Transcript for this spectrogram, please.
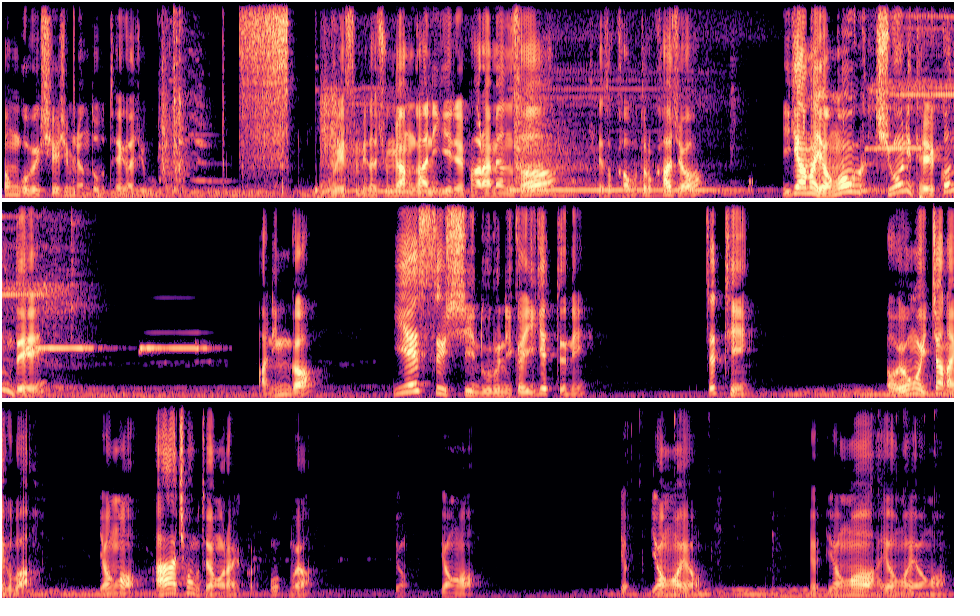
1970년도부터 해가지고 모르겠습니다. 중요한 거 아니기를 바라면서 계속 가보도록 하죠. 이게 아마 영어 지원이 될 건데 아닌가? ESC 누르니까 이게 뜨네. 세팅. 어 영어 있잖아 이거 봐. 영어. 아 처음부터 영어로 할걸. 어 뭐야? 영 영어. 여, 영어요. 여, 영어 영어 영어.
